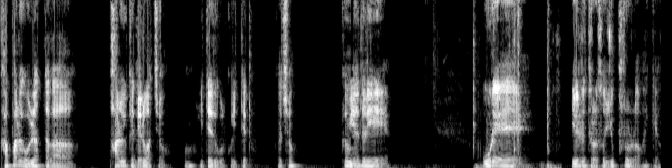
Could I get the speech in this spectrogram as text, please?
가파르게 올렸다가 바로 이렇게 내려왔죠. 어? 이때도 그렇고, 이때도. 그렇죠? 그럼 얘들이 올해 예를 들어서 6%라고 할게요.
